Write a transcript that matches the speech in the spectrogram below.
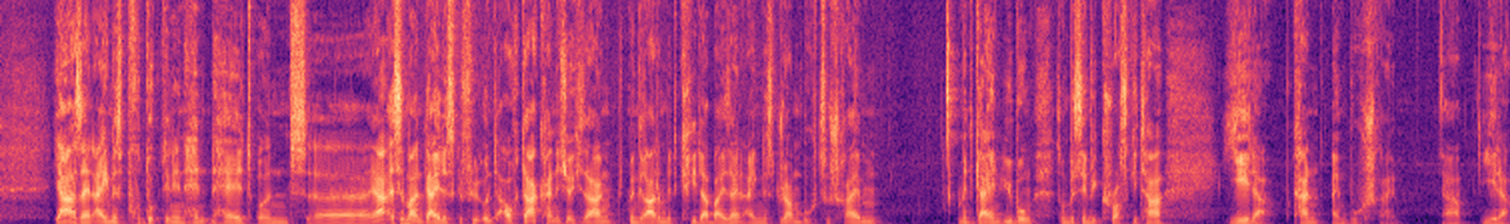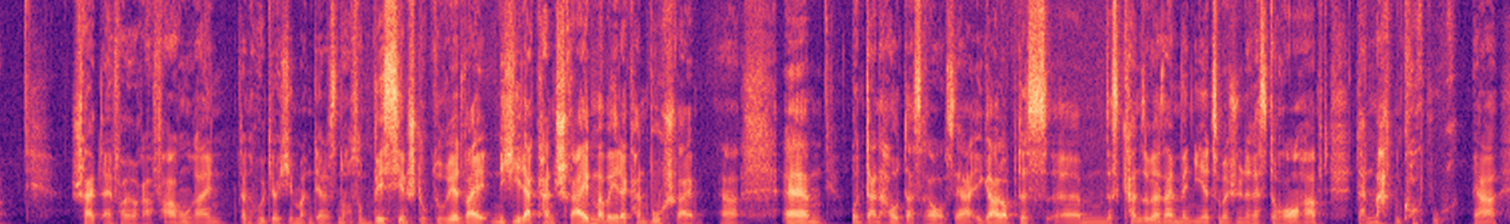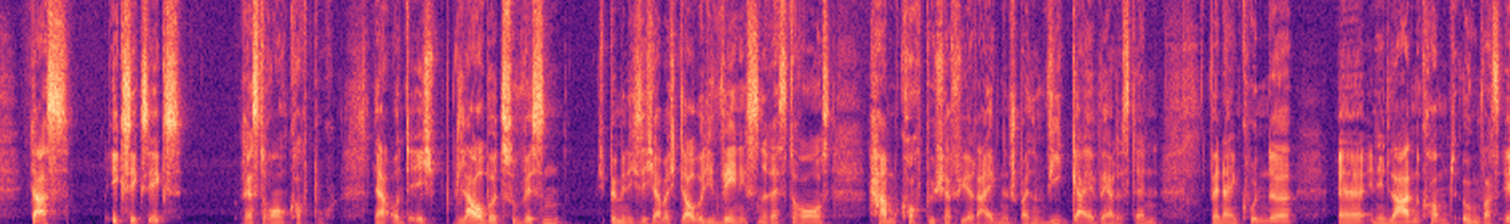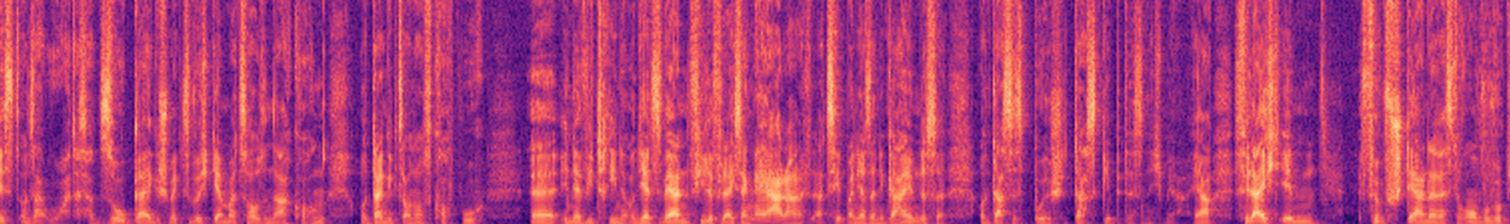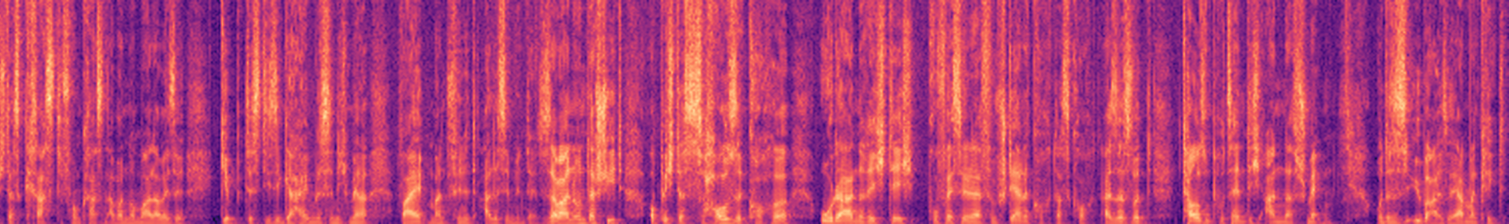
ja, sein eigenes Produkt in den Händen hält und äh, ja, ist immer ein geiles Gefühl. Und auch da kann ich euch sagen, ich bin gerade mit Kri dabei, sein eigenes Drumbuch zu schreiben mit geilen Übungen, so ein bisschen wie Cross-Gitarre. Jeder kann ein Buch schreiben. Ja, jeder. Schreibt einfach eure Erfahrung rein, dann holt ihr euch jemanden, der das noch so ein bisschen strukturiert, weil nicht jeder kann schreiben, aber jeder kann ein Buch schreiben. Ja. Ähm, und dann haut das raus. Ja. Egal ob das, ähm, das kann sogar sein, wenn ihr zum Beispiel ein Restaurant habt, dann macht ein Kochbuch. Ja. Das XXX Restaurant-Kochbuch. Ja, und ich glaube zu wissen, Ich bin mir nicht sicher, aber ich glaube, die wenigsten Restaurants haben Kochbücher für ihre eigenen Speisen. Wie geil wäre das denn, wenn ein Kunde äh, in den Laden kommt, irgendwas isst und sagt, boah, das hat so geil geschmeckt, das würde ich gerne mal zu Hause nachkochen. Und dann gibt es auch noch das Kochbuch äh, in der Vitrine. Und jetzt werden viele vielleicht sagen, naja, da erzählt man ja seine Geheimnisse. Und das ist Bullshit, das gibt es nicht mehr. Ja, vielleicht im Fünf-Sterne-Restaurant, wo wirklich das Krasse vom Krassen, aber normalerweise gibt es diese Geheimnisse nicht mehr, weil man findet alles im Internet. Es ist aber ein Unterschied, ob ich das zu Hause koche oder ein richtig professioneller Fünf-Sterne-Koch das kocht. Also das wird tausendprozentig anders schmecken. Und das ist überall so, ja. Man kriegt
